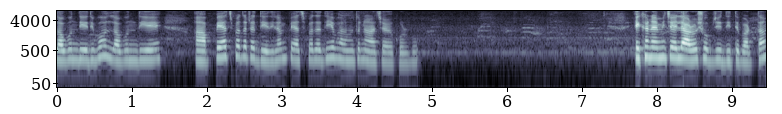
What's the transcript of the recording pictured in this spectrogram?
লবণ দিয়ে দিব, লবণ দিয়ে পেঁয়াজ পাতাটা দিয়ে দিলাম। পেঁয়াজ পাতা দিয়ে ভালো মতো নাড়াচাড়া করব। এখানে আমি চাইলে আরও সবজি দিতে পারতাম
